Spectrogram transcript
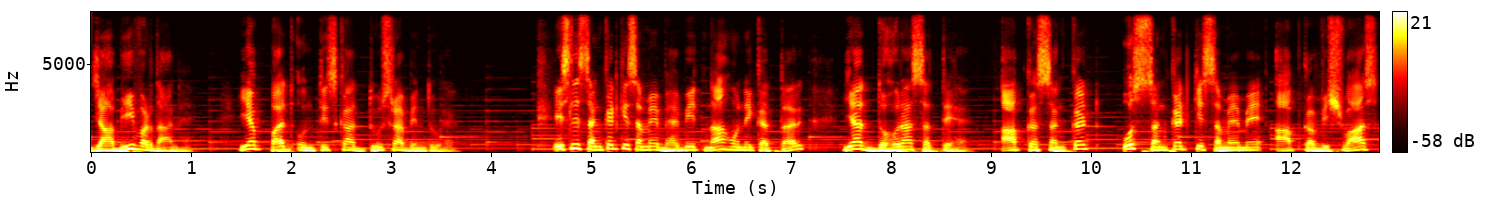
यह भी वरदान है। यह पद 29 का दूसरा बिंदु है। इसलिए संकट के समय भयभीत ना होने का तर्क या दोहरा सत्य है। आपका संकट, उस संकट के समय में आपका विश्वास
